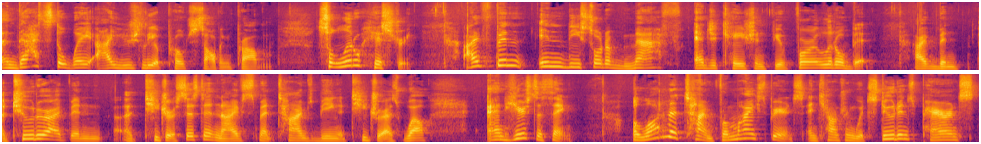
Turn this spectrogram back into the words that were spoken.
And that's the way I usually approach solving problem. So little history. I've been in the sort of math education field for a little bit. I've been a tutor, I've been a teacher assistant, and I've spent times being a teacher as well. And here's the thing. A lot of the time, from my experience encountering with students, parents,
